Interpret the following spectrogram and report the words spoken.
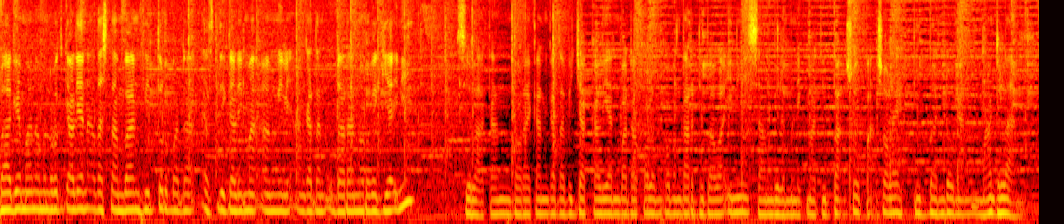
Bagaimana menurut kalian atas tambahan fitur pada F-35A milik Angkatan Udara Norwegia ini? Silakan torehkan kata bijak kalian pada kolom komentar di bawah ini sambil menikmati bakso Pak Soleh di Bandungan, Magelang.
